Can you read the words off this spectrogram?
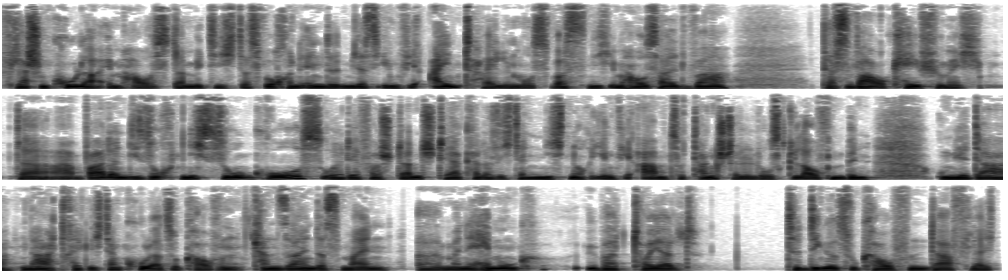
Flaschen Cola im Haus, damit ich das Wochenende mir das irgendwie einteilen muss. Was nicht im Haushalt war, das war okay für mich. Da war dann die Sucht nicht so groß oder der Verstand stärker, dass ich dann nicht noch irgendwie abends zur Tankstelle losgelaufen bin, um mir da nachträglich dann Cola zu kaufen. Kann sein, dass mein, äh, meine Hemmung überteuert Dinge zu kaufen, da vielleicht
